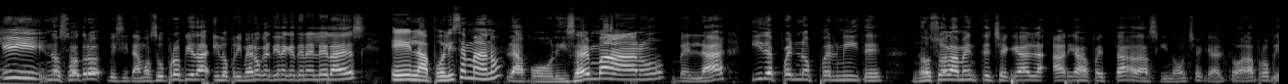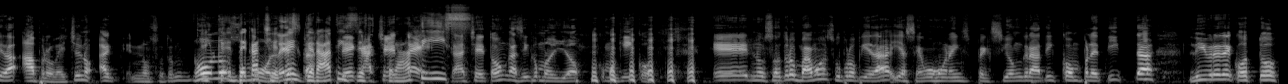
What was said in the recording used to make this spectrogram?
Y nosotros visitamos su propiedad y lo primero que tiene que tener Lela es Eh, la póliza en mano. la póliza en mano, ¿verdad? Y después nos permite no solamente chequear las áreas afectadas, sino chequear toda la propiedad. Aprovechenos. Nosotros no nos de cachete, es gratis, De es gratis. Cachetón, así como yo, como Kiko. Eh, nosotros vamos a su propiedad y hacemos una inspección gratis, completita, libre de costo,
